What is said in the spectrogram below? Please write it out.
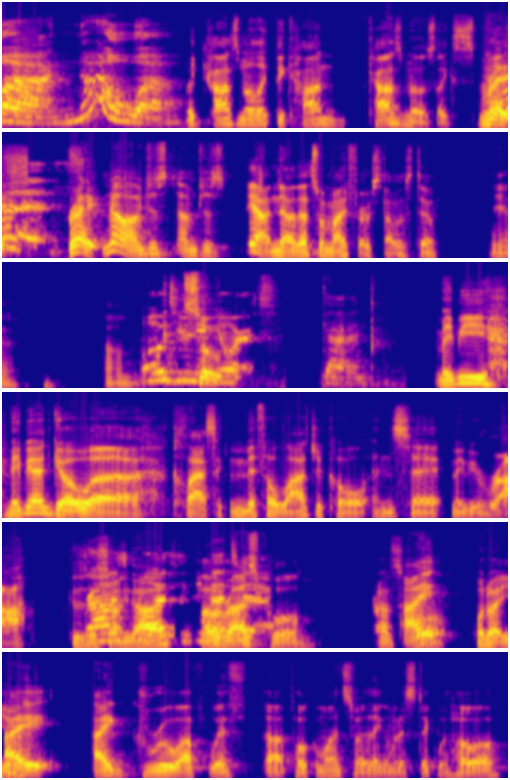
uh, no. Like Cosmo, like the con Cosmos, like space. Right. Yes. Right. No, I'm just, I'm just, Yeah, no, that's what my first thought was too. yeah. Um, What would you So- name yours, Gavin? Maybe maybe I'd go uh classic mythological and say maybe Ra because the sun cool, god. I oh, Ra's too. cool. Ra's I- what about you? I I grew up with uh, Pokemon, so I think I'm gonna stick with Ho-Oh.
